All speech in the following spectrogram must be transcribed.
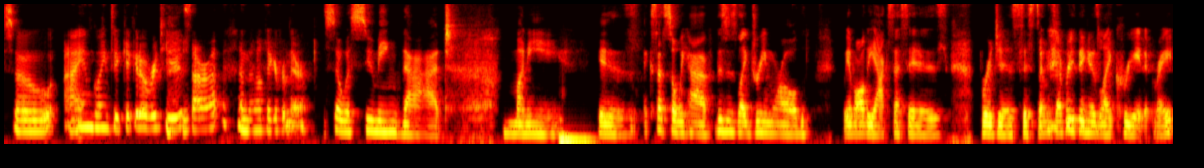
So I am going to kick it over to you, Sarah, and then I'll take it from there. So, assuming that money is accessible, so we have this is like dream world. We have all the accesses, bridges, systems, everything is like created, right?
